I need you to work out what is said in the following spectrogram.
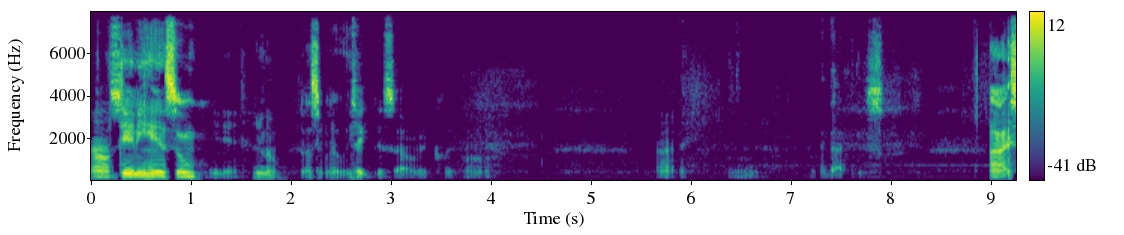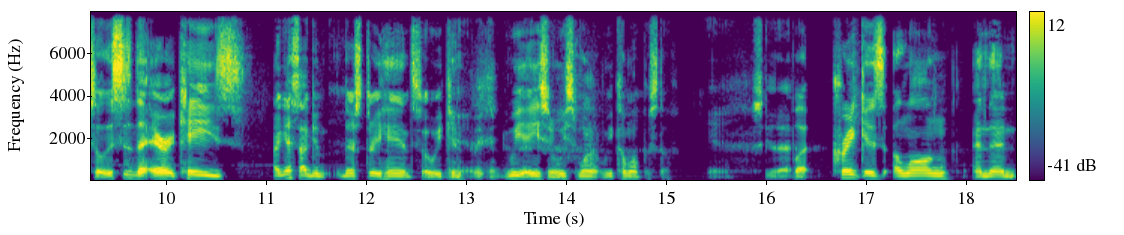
I don't see. Danny Handsome, Yeah, you know, doesn't really. take this out real quick. All right, I got this. All right, so this is the Eric Haze. I guess I can. There's three hands, so we can. yeah, we can we. Asian. We smart. We come up with stuff. Yeah, see that. But Crank is along, and then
